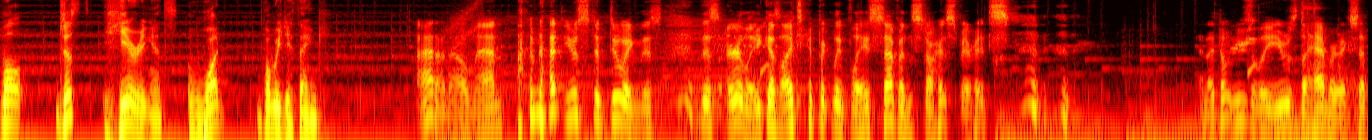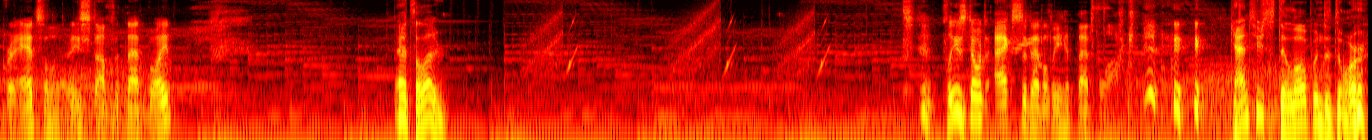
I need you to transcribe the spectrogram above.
Well, just hearing it, what what would you think? I don't know, man. I'm not used to doing this this early because I typically play seven star spirits. and I don't usually use the hammer except for ancillary stuff at that point. It's a letter. Please don't accidentally hit that block. Can't you still open the door?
